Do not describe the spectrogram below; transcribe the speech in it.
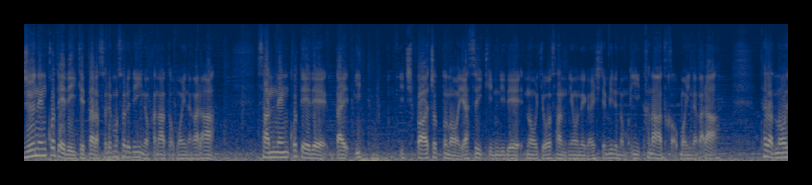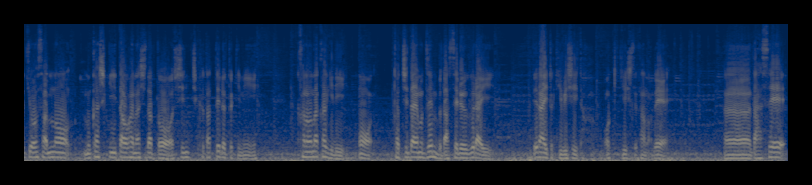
10年固定でいけたらそれもそれでいいのかなと思いながら3年固定で1%ちょっとの安い金利で農協さんにお願いしてみるのもいいかなとか思いながらただ農協さんの昔聞いたお話だと新築建てる時に可能な限りもう土地代も全部出せるぐらいでないと厳しいとお聞きしてたのでうーん出せ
